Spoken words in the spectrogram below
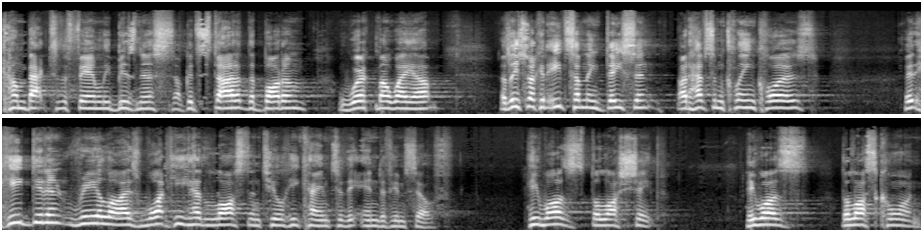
come back to the family business. I could start at the bottom, work my way up. At least I could eat something decent. I'd have some clean clothes. But he didn't realize what he had lost until he came to the end of himself. He was the lost sheep, he was the lost corn.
